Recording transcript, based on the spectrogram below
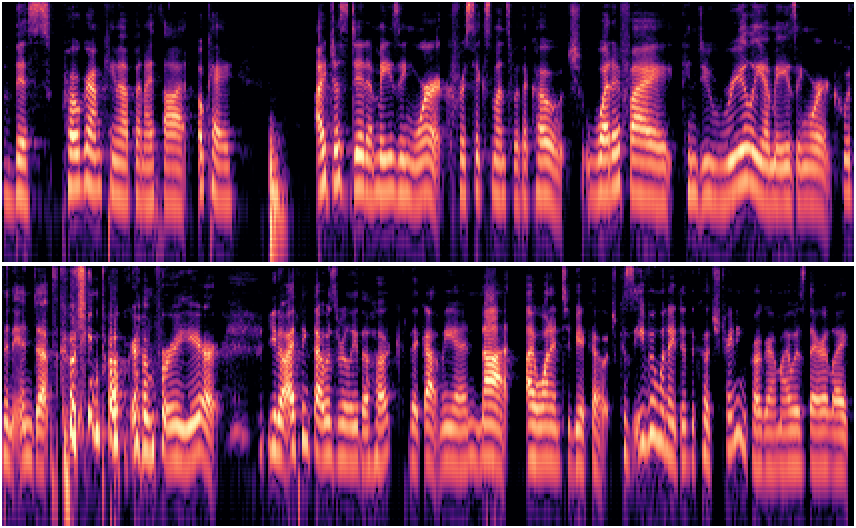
this program came up, and I thought, okay, I just did amazing work for six months with a coach. What if I can do really amazing work with an in depth coaching program for a year? You know, I think that was really the hook that got me in, not I wanted to be a coach. Because even when I did the coach training program, I was there like,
